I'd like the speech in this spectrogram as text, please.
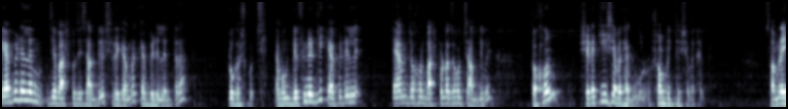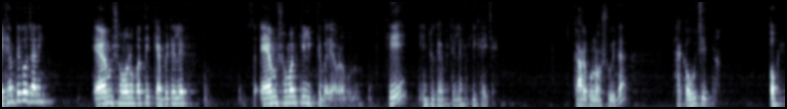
ক্যাপিটাল এম যে বাষ্প যে চাপ দিবে, সেটাকে আমরা ক্যাপিটাল এফ দ্বারা প্রকাশ করছি। এবং ডেফিনেটলি ক্যাপিটাল এম যখন বাষ্পটা যখন চাপ দিবে, তখন সেটা কি হিসেবে থাকবে বলুন? সম্পৃক্ত হিসেবে থাকবে। সো আমরা এখান থেকেও জানি এম সমানুপাতিক ক্যাপিটাল এফ সো এম সমান কি লিখতে পারি আমরা বলুন? কে ইন্টু ক্যাপিটাল এফ লিখাই যায়। কারও কোনো অসুবিধা থাকা উচিত না। ওকে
